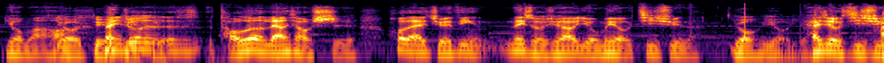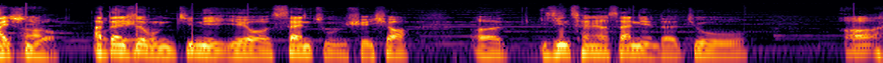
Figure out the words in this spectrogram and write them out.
有吗？哈。有对那你说讨论了两小时，后来决定那所学校有没有继续呢？有有有，还是有继续？还是有。啊但是我们今年也有三组学校，呃，已经参加三年的就啊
